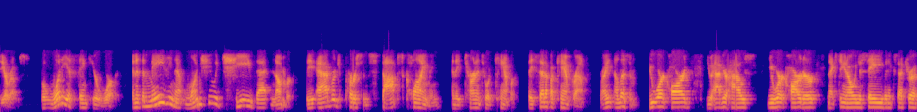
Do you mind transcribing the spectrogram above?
zeros. But what do you think you're worth? And it's amazing that once you achieve that number, the average person stops climbing and they turn into a camper. They set up a campground, right? Now listen, you work hard, you have your house, you work harder. Next thing you know, when you save and etc.,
